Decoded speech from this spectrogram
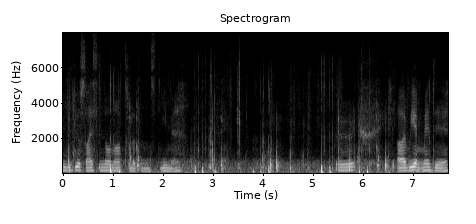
Video sayesinde onu hatırladınız değil mi? 3 Abi yemedi.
